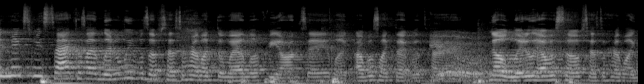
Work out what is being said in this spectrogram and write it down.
It makes me sad because I literally was obsessed with her like the way I love Beyonce. Like I was like that with her. Ew. No, literally, I was so obsessed with her like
